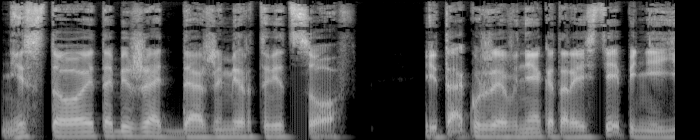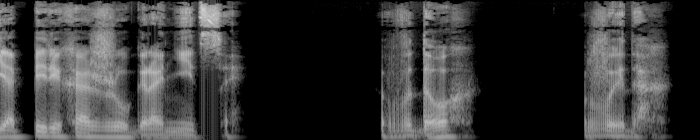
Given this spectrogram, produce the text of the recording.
Не стоит обижать даже мертвецов. И так уже в некоторой степени я перехожу границы. Вдох, выдох.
